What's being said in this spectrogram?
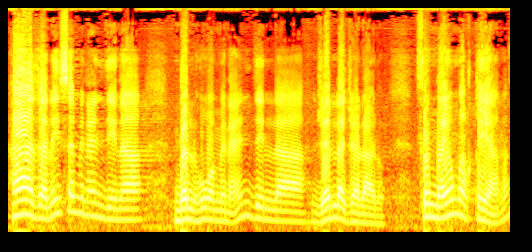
هذا ليس من عندنا بل هو من عند الله جل جلاله. ثم يوم القيامة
